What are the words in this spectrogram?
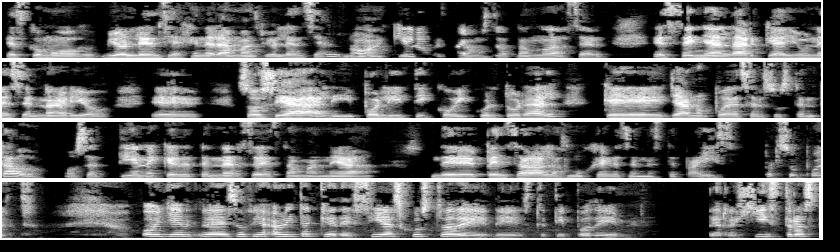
es como violencia genera más violencia, ¿no? Aquí lo que estamos tratando de hacer es señalar que hay un escenario eh, social y político y cultural que ya no puede ser sustentado, o sea, tiene que detenerse esta manera de pensar a las mujeres en este país. Por supuesto. Oye, eh, Sofía, ahorita que decías justo de, este tipo de, registros,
